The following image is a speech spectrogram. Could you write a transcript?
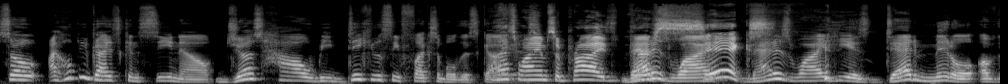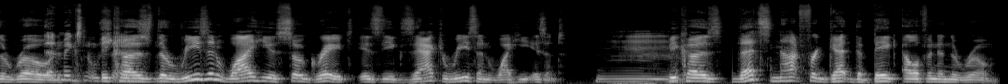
So I hope you guys can see now just how ridiculously flexible this guy Well, that's is. why I'm surprised. That is why six. that is why he is dead middle of the road. That makes no because sense. the reason why he is so great is the exact reason why he isn't. Hmm. Because let's not forget the big elephant in the room.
